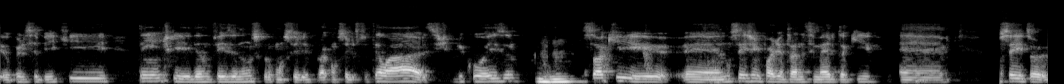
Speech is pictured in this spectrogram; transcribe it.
eu percebi que tem gente que fez denúncia para conselho, para conselhos tutelares, esse tipo de coisa. Uhum. Só que é, não sei se a gente pode entrar nesse mérito aqui. É, não sei, Heitor,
